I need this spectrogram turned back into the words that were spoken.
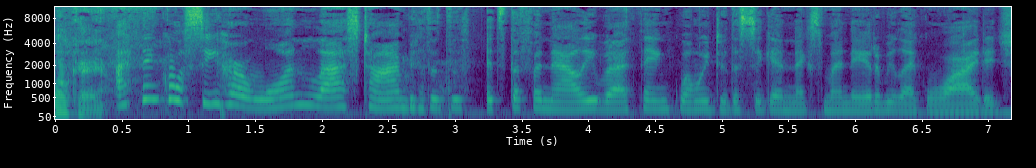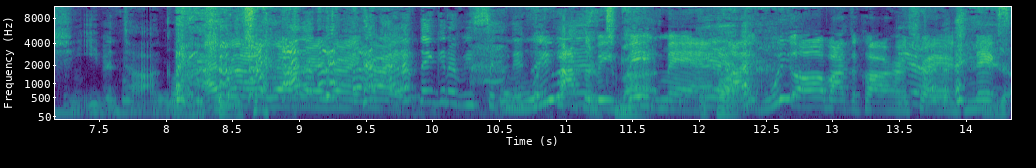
Okay. I think we'll see her one last time because it's the, it's the finale. But I think when we do this again next Monday, it'll be like, why did she even talk? Like, I, Right, right, right, right, I don't think it'll be significant. We about to be not. big mad. Right. Like we all about to call her trash next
